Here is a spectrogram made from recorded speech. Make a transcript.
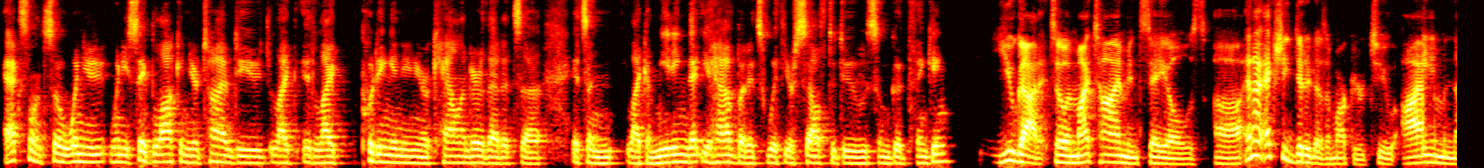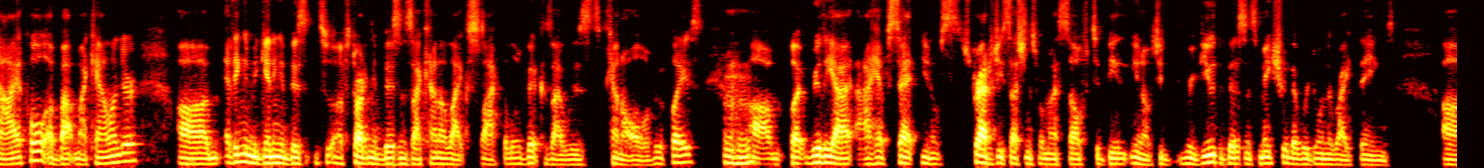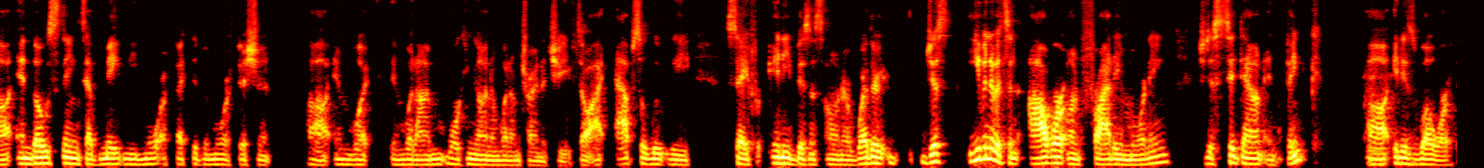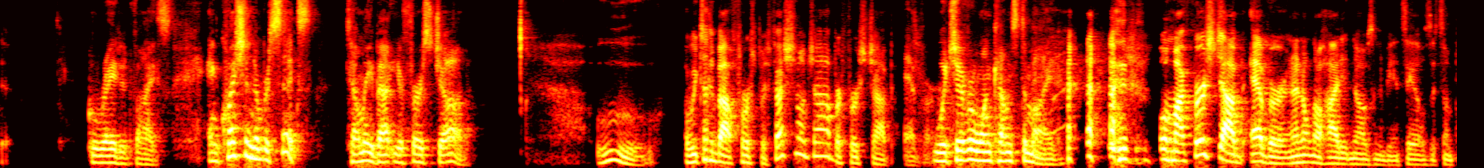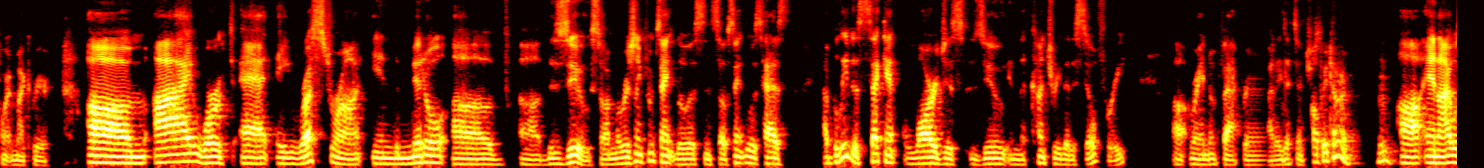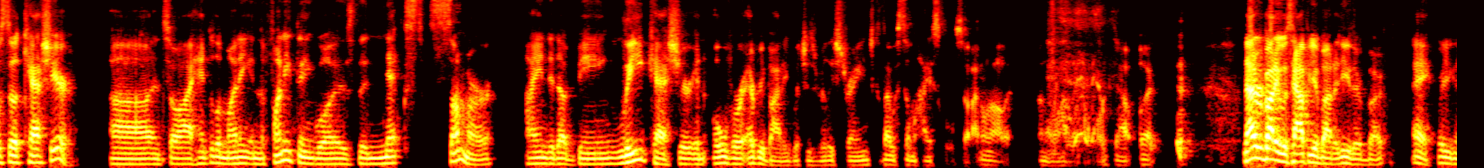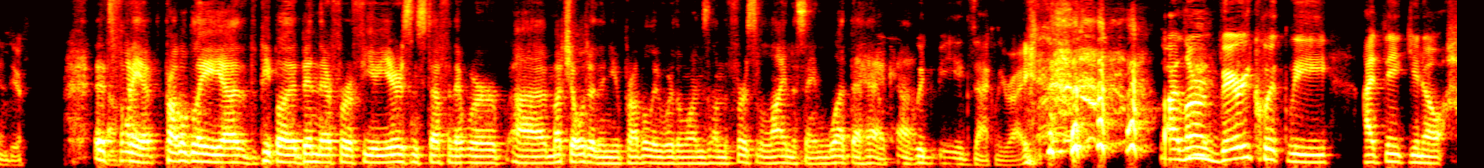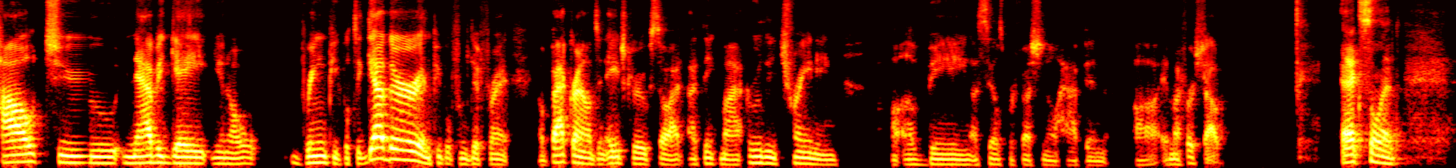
Excellent. So when you when you say blocking your time, do you like it like putting it in your calendar that it's a it's an like a meeting that you have, but it's with yourself to do some good thinking? You got it. So in my time in sales, uh, and I actually did it as a marketer too. I am maniacal about my calendar. Um, I think in the beginning of business, of starting a business, I kind of like slacked a little bit because I was kind of all over the place. Mm-hmm. Um, but really, I, I, have set you know strategy sessions for myself to be you know to review the business, make sure that we're doing the right things, uh, and those things have made me more effective and more efficient uh, in what in what I'm working on and what I'm trying to achieve. So I absolutely say for any business owner, whether just even if it's an hour on Friday morning to just sit down and think, uh, it is well worth it. Great advice. And question number six tell me about your first job. Ooh, are we talking about first professional job or first job ever? Whichever one comes to mind. well, my first job ever, and I don't know how I didn't know I was going to be in sales at some point in my career. Um, I worked at a restaurant in the middle of uh, the zoo. So I'm originally from St. Louis, and so St. Louis has, I believe, the second largest zoo in the country that is still free. Uh, random fact for everybody. That's interesting. Hmm. Uh, and I was the cashier uh, and so I handled the money. And the funny thing was, the next summer, I ended up being lead cashier in over everybody, which is really strange because I was still in high school. So I don't know how I don't know how that worked out, but not everybody was happy about it either. But hey, what are you gonna do? It's funny. Probably uh, the people that had been there for a few years and stuff, and that were uh, much older than you, probably were the ones on the first of the line to saying, "What the heck?" Huh? Would be exactly right. so I learned very quickly. I think you know how to navigate. You know, bringing people together and people from different you know, backgrounds and age groups. So I, I, think my early training of being a sales professional happened uh, in my first job. Excellent.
